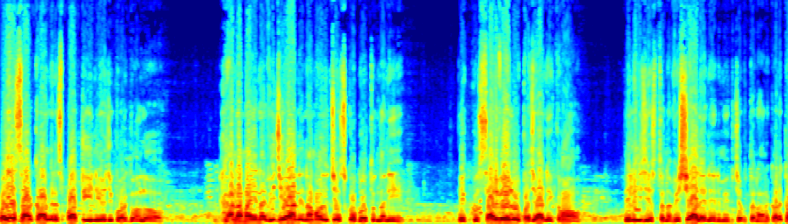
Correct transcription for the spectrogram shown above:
వైఎస్ఆర్ కాంగ్రెస్ పార్టీ నియోజకవర్గంలో ఘనమైన విజయాన్ని నమోదు చేసుకోబోతుందని పెక్కు సర్వేలు ప్రజానీకం తెలియజేస్తున్న విషయాలే నేను మీకు చెబుతున్నాను. కనుక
